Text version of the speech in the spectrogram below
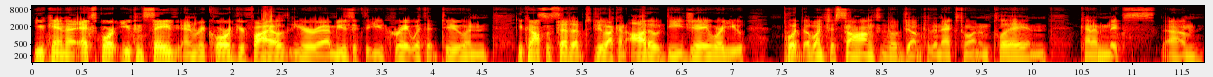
you can uh, export, you can save and record your files, your uh, music that you create with it too, and you can also set it up to do like an auto DJ where you put a bunch of songs and it'll jump to the next one and play and kind of mix um,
